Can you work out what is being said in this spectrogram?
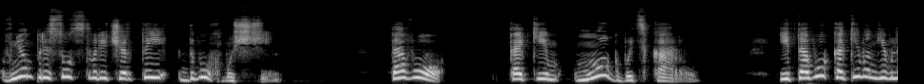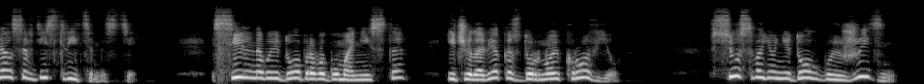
В нем присутствовали черты двух мужчин. Того, каким мог быть Карл, и того, каким он являлся в действительности. Сильного и доброго гуманиста и человека с дурной кровью. Всю свою недолгую жизнь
